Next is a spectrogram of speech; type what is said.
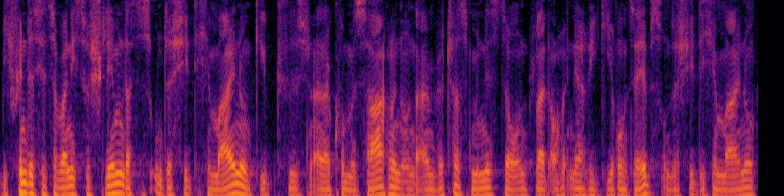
Ich finde es jetzt aber nicht so schlimm, dass es unterschiedliche Meinungen gibt zwischen einer Kommissarin und einem Wirtschaftsminister und vielleicht auch in der Regierung selbst unterschiedliche Meinungen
